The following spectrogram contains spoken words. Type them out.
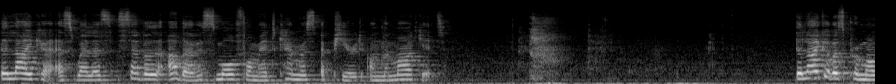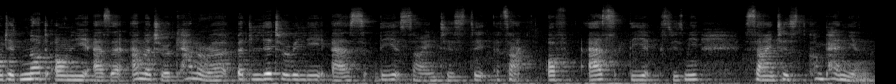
the Leica, as well as several other small format cameras, appeared on the market. The Leica was promoted not only as an amateur camera, but literally as the scientist uh, of as the excuse me scientist companion.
